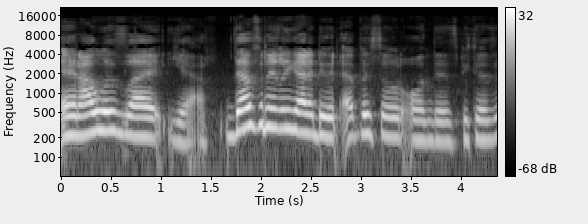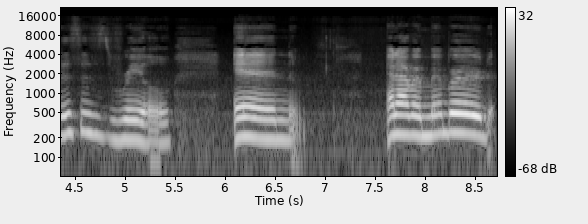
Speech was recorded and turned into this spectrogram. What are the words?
And I was like, yeah, definitely got to do an episode on this because this is real and and I remembered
